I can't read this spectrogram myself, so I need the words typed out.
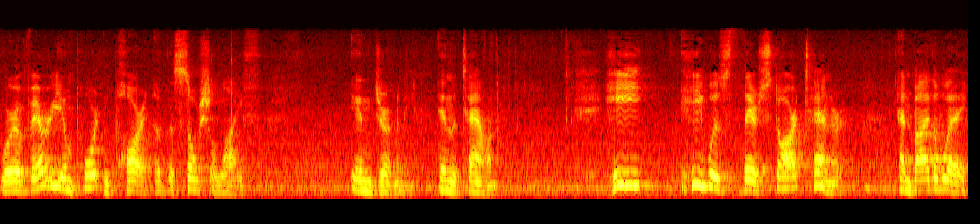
were a very important part of the social life in Germany, in the town. He, he was their star tenor, and by the way,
